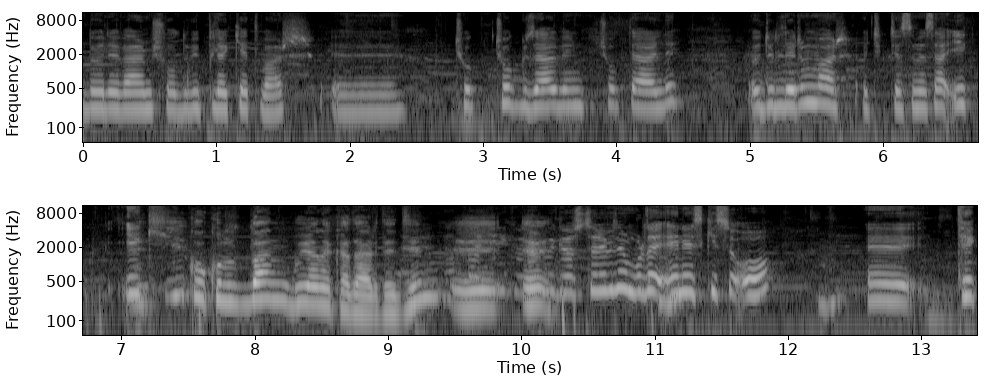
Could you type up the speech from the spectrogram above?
böyle vermiş olduğu bir plaket var. Ee, çok çok güzel benim çok değerli ödüllerim var açıkçası. Mesela ilk ilk İlkokuldan bu yana kadar dedin. Hatta Ee, ilk ödülümü evet. gösterebilirim. Burada en eskisi o. Ee, tek,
